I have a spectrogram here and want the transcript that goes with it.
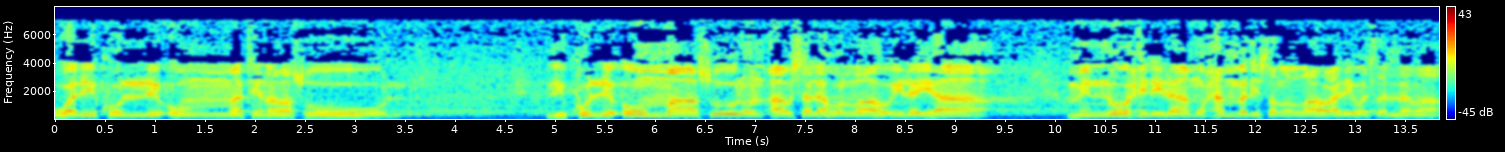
ولكل أمة رسول. لكل أمة رسول أرسله الله إليها من نوح إلى محمد صلى الله عليه وسلم.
